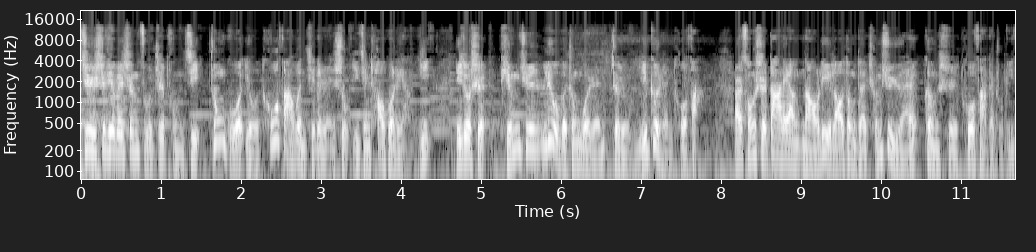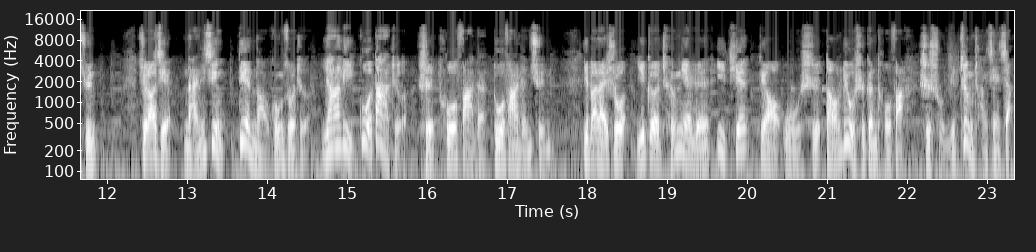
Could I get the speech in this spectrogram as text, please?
据世界卫生组织统计，中国有脱发问题的人数已经超过两亿，也就是平均六个中国人就有一个人脱发。而从事大量脑力劳动的程序员更是脱发的主力军。据了解，男性电脑工作者、压力过大者是脱发的多发人群。一般来说，一个成年人一天掉五十到六十根头发是属于正常现象，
